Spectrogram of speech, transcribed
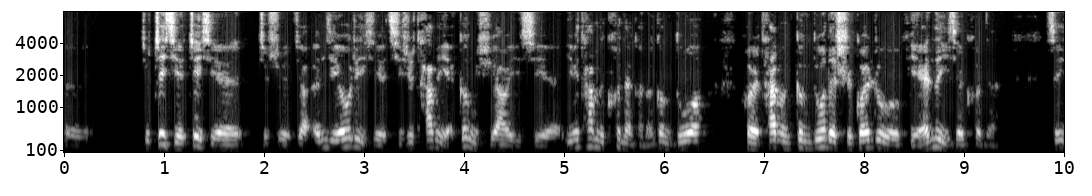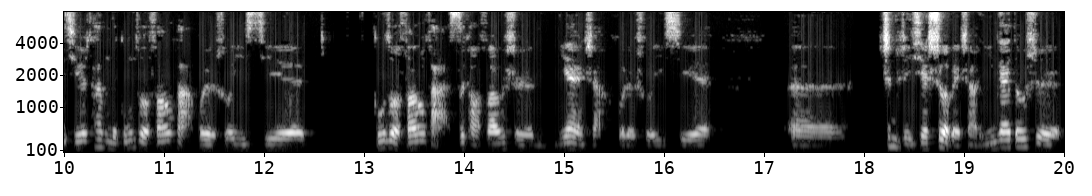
呃，就这些这些就是叫 NGO 这些，其实他们也更需要一些，因为他们的困难可能更多，或者他们更多的是关注别人的一些困难，所以其实他们的工作方法或者说一些工作方法、思考方式、理念上，或者说一些呃，甚至一些设备上，应该都是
